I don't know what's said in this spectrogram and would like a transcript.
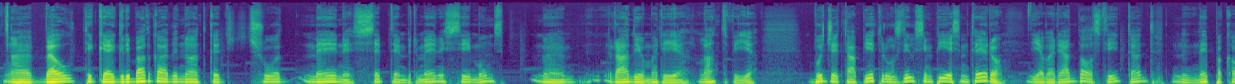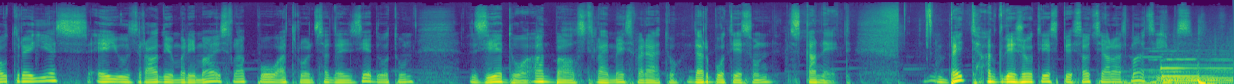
Vēl tikai gribu atgādināt, ka šo mēnesi, septembra mēnesī mums rādījuma arī Latvija budžetā pietrūks 250 eiro. Ja vari atbalstīt, tad nepakautrējies, ej uz rādījumu arī mājaslapu, atrod sadaļu ziedot un ziedo atbalstu, lai mēs varētu darboties un skanēt. Bet atgriežoties pie sociālās mācības.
